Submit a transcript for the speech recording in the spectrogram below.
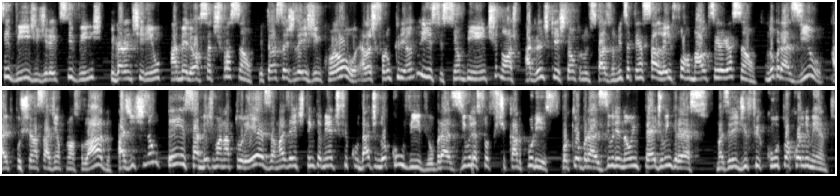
civis, de direitos civis, que garantiriam a melhor satisfação. Então, essas leis de Jim Crow, elas foram criando isso, esse ambiente nós. A grande questão é que nos Estados Unidos você tem essa lei formal de segregação. No Brasil, aí puxando a sardinha para o nosso lado, a gente não tem essa mesma natureza natureza, mas a gente tem também a dificuldade no convívio. O Brasil ele é sofisticado por isso, porque o Brasil ele não impede o ingresso, mas ele dificulta o acolhimento.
